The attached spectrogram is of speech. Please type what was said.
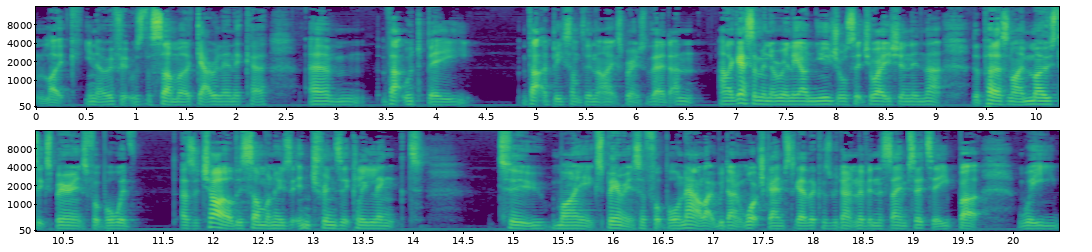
like you know if it was the summer Gary Lineker, um, that would be that would be something that I experienced with Ed. And and I guess I'm in a really unusual situation in that the person I most experienced football with as a child is someone who's intrinsically linked to my experience of football now. Like we don't watch games together because we don't live in the same city, but we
